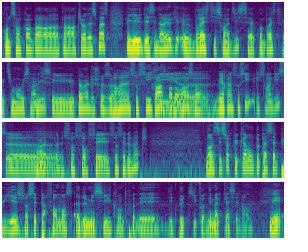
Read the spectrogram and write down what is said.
contre Sancan par, euh, par Arthur Desmas. il y a eu des scénarios. Brest, ils sont à 10. Contre Brest, effectivement, ils sont à 10. Mm. Il y a eu pas mal de choses. Reims aussi. Reims, qui, pardon, Reims, ouais. Mais Reims aussi, ils sont à 10 sur, sur, ces, sur ces deux matchs. Non, c'est sûr que clairement, on peut pas s'appuyer sur ses performances à domicile contre des, des petits, des mal classés, pardon. Mais,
